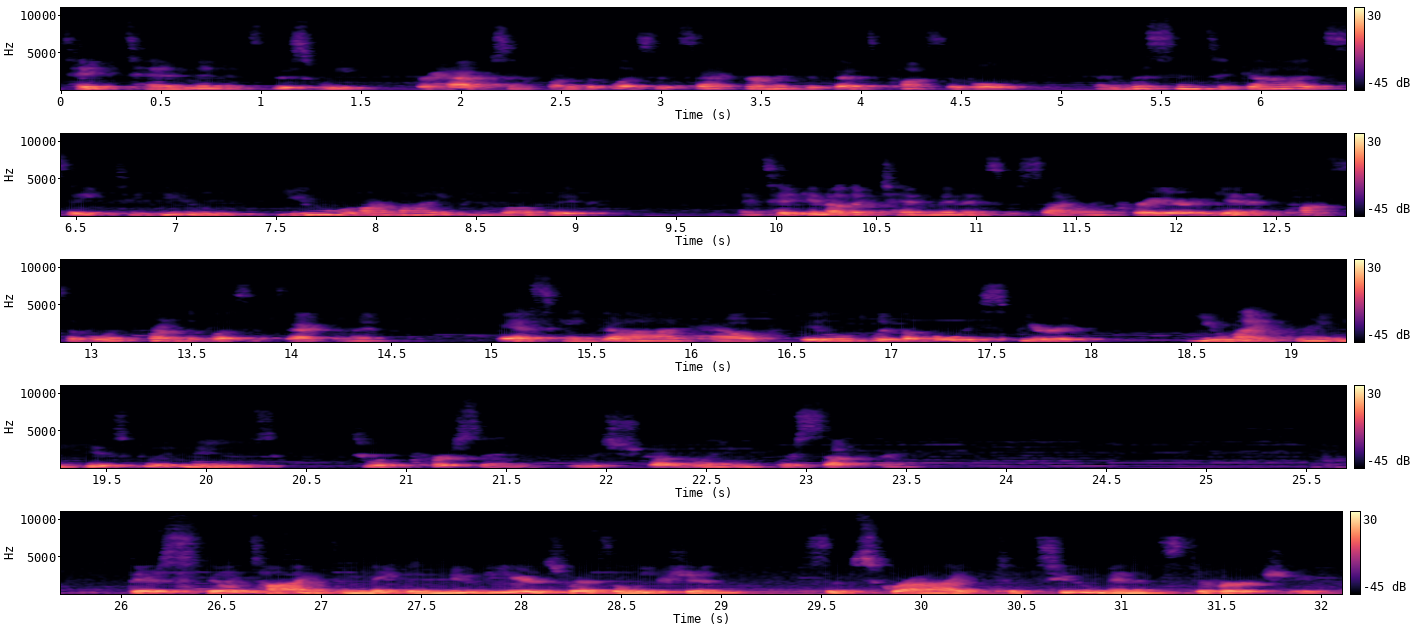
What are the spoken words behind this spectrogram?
take 10 minutes this week, perhaps in front of the Blessed Sacrament, if that's possible, and listen to God say to you, You are my beloved. And take another 10 minutes of silent prayer, again, if possible, in front of the Blessed Sacrament, asking God how, filled with the Holy Spirit, you might bring His good news to a person who is struggling or suffering. There's still time to make a New Year's resolution. Subscribe to Two Minutes to Virtue.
